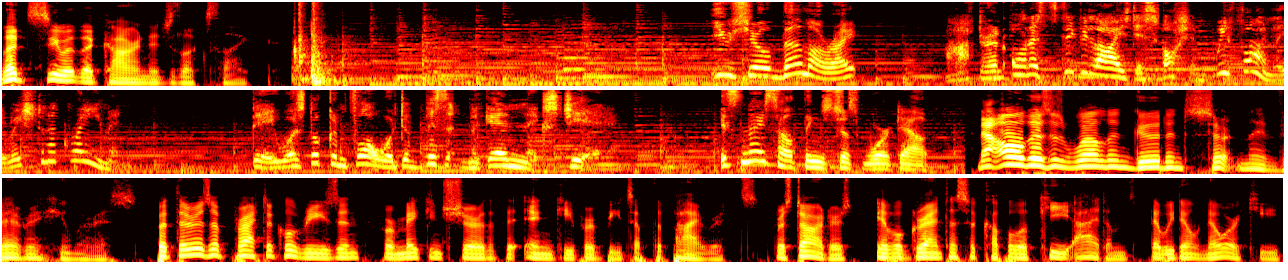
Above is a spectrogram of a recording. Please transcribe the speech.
let's see what the carnage looks like. You showed them all right. After an honest, civilized discussion, we finally reached an agreement. They was looking forward to visiting again next year. It's nice how things just work out. Now, all this is well and good and certainly very humorous, but there is a practical reason for making sure that the innkeeper beats up the pirates. For starters, it will grant us a couple of key items that we don't know are key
